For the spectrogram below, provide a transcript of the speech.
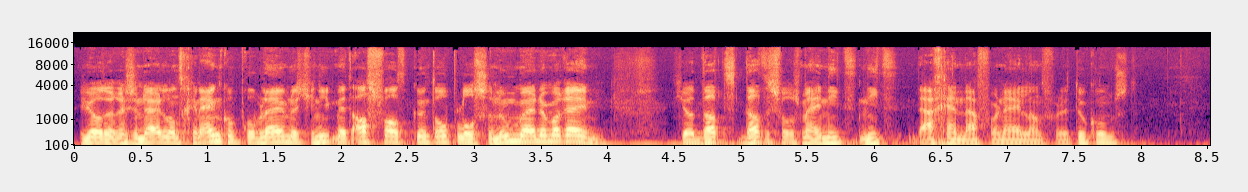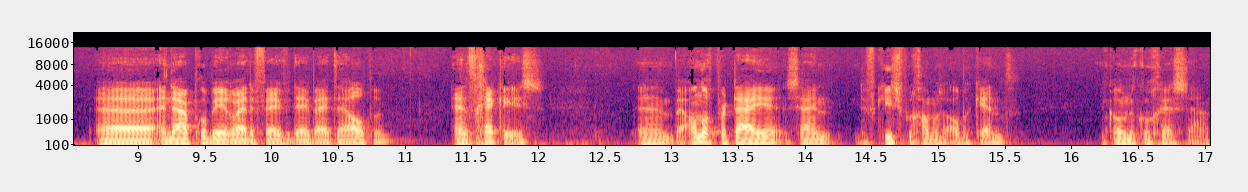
joh, er is in Nederland geen enkel probleem... dat je niet met asfalt kunt oplossen. Noem mij er maar één. Dat, dat is volgens mij niet, niet de agenda voor Nederland voor de toekomst. Uh, en daar proberen wij de VVD bij te helpen. En het gekke is, bij andere partijen zijn de verkiezingsprogramma's al bekend komende congres staan.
